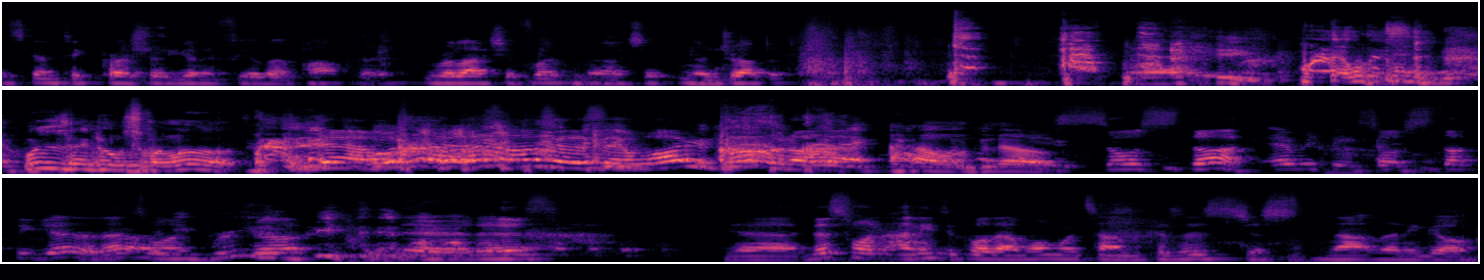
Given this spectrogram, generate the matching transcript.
It's gonna take pressure. You're gonna feel that pop there. Relax your foot. Relax it. No, drop it. Yeah. Man, what's, what is that doing to my lung? Yeah, what's that? That's what I was gonna say. Why are you coughing all that? I don't know. He's so stuck. Everything's so stuck together. That's why. be breathing, breathing. There it is. Yeah, this one I need to pull that one more time because it's just not letting go.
